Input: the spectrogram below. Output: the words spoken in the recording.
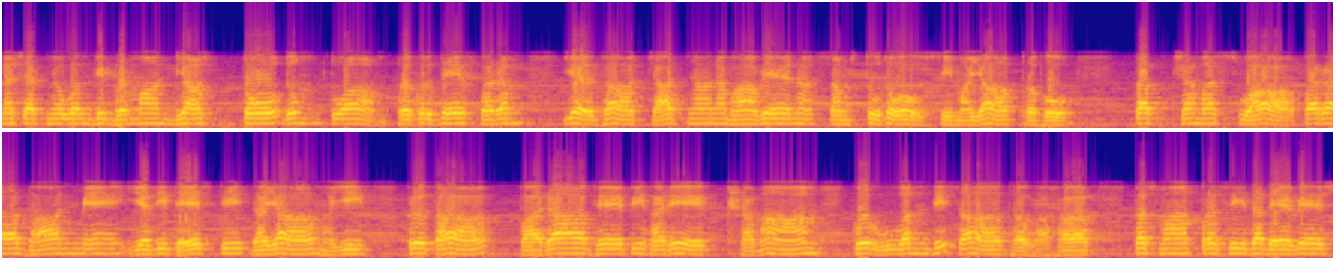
न शक्नुवन्ति ब्रह्माध्यास्तोदुं त्वां प्रकृतेः परम् यथा चाज्ञानभावेन संस्तुतोऽसि मया प्रभो। तत्क्षमस्वापराधान्मे यदि तेऽस्ति दयामयि कृता पराधेऽपि हरे क्षमां कुर्वन्ति साधवः। तस्मात् प्रसीददेवेश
